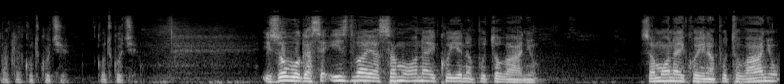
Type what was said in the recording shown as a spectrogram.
Dakle kod kuće. Kod kuće. Iz ovoga se izdvaja samo onaj koji je na putovanju. Samo onaj koji je na putovanju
